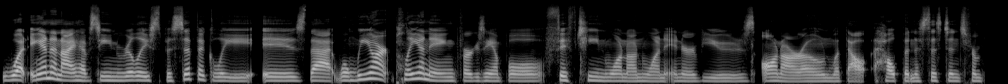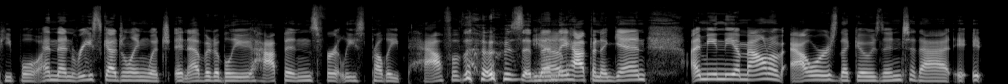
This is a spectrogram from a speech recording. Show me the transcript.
what Ann and I have seen really specifically is that when we aren't planning, for example, 15 one on one interviews on our own without help and assistance from people, and then rescheduling, which inevitably happens for at least probably half of those, and yep. then they happen again. I mean, the amount of hours that goes into that, it, it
